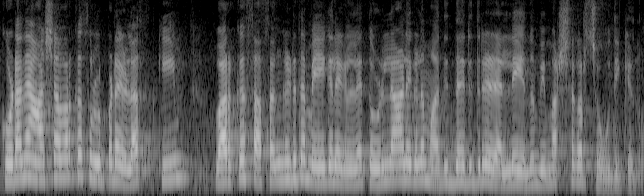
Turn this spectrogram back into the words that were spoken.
കൂടാതെ ആശാവർക്കേഴ്സ് ഉൾപ്പെടെയുള്ള സ്കീം വർക്കേഴ്സ് അസംഘടിത മേഖലകളിലെ തൊഴിലാളികളും അതിദരിദ്രരല്ലേ എന്ന് വിമർശകർ ചോദിക്കുന്നു.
